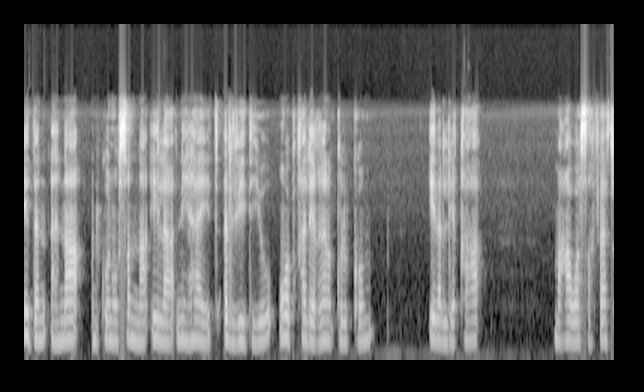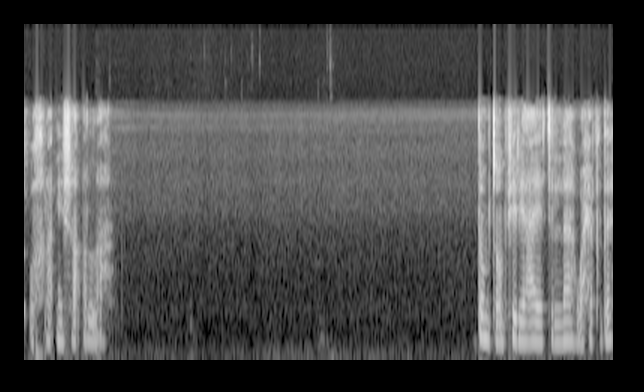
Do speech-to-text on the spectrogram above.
إذا هنا نكون وصلنا إلى نهاية الفيديو وبقى لي غير نقول لكم إلى اللقاء مع وصفات أخرى إن شاء الله. دمتم في رعاية الله وحفظه.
